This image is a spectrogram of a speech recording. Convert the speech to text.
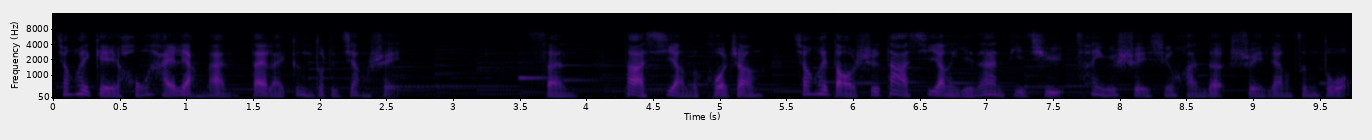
将会给红海两岸带来更多的降水。三、大西洋的扩张将会导致大西洋沿岸地区参与水循环的水量增多。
